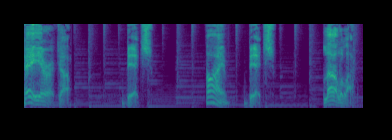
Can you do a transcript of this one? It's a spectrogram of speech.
Hey Erica. Bitch. I'm bitch. La la la.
